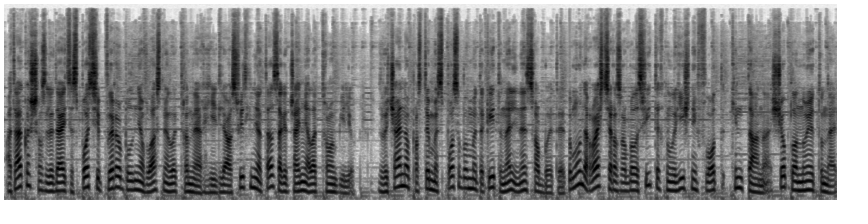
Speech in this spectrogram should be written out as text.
а також розглядається спосіб вироблення власної електроенергії для освітлення та заряджання електромобілів. Звичайно, простими способами такий тунель не зробити, тому норвежці розробили свій технологічний флот Кінтана, що планує тунель.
